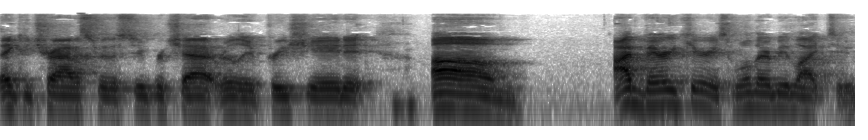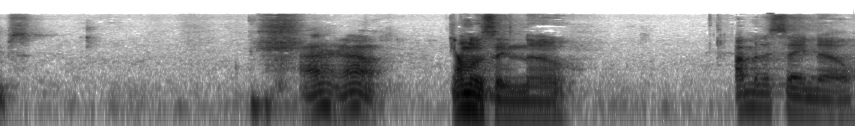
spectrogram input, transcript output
Thank you, Travis, for the super chat. Really appreciate it. Um, I'm very curious. Will there be light tubes? I don't know. I'm gonna say no. I'm going to say no.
